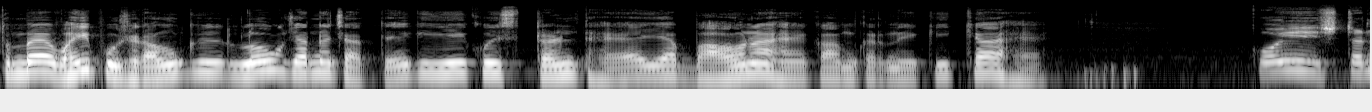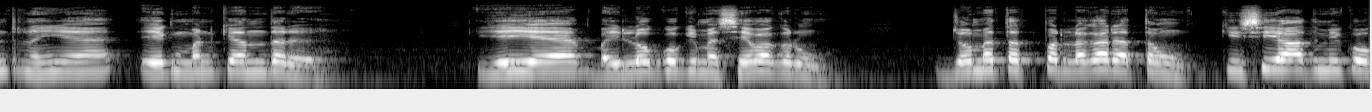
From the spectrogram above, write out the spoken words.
तो मैं वही पूछ रहा हूँ कि लोग जानना चाहते हैं कि ये कोई स्टंट है या भावना है काम करने की, क्या है? कोई स्टंट नहीं है, एक मन के अंदर यही है, भाई लोगों की मैं सेवा करूँ, जो मैं तत्पर लगा रहता हूँ, किसी आदमी को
